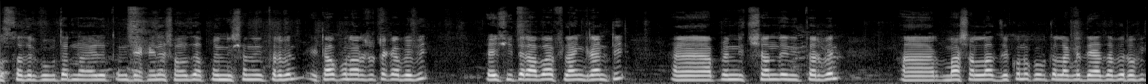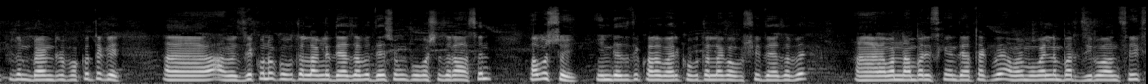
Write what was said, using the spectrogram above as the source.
ওস্তাদের কবুতর না হলে তুমি দেখাই না, সহজে আপনি নিঃসন্দেহে নিতে পারবেন। এটাও পনেরোশো টাকা বেবি এই শীতের আবার ফ্লাইং গ্যারান্টি আপনি নিঃসন্দেহে নিতে পারবেন। আর মাশাল্লাহ যে কোনো কবুতর লাগলে দেওয়া যাবে। রফিক ব্র্যান্ডের পক্ষ থেকে যে কোনো কবুতর লাগলে দেওয়া যাবে। দেশ এবং প্রবাসী যারা আছেন অবশ্যই ইন্ডিয়া যদি করা বাইরে কবুতর লাগে অবশ্যই দেওয়া যাবে। আর আমার নাম্বার স্ক্রিনে দেওয়া থাকবে, আমার mobile number zero one six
